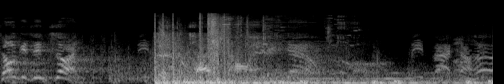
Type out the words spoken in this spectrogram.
Target's in sight! Need backup! Time to the lead. Down! Need backup!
